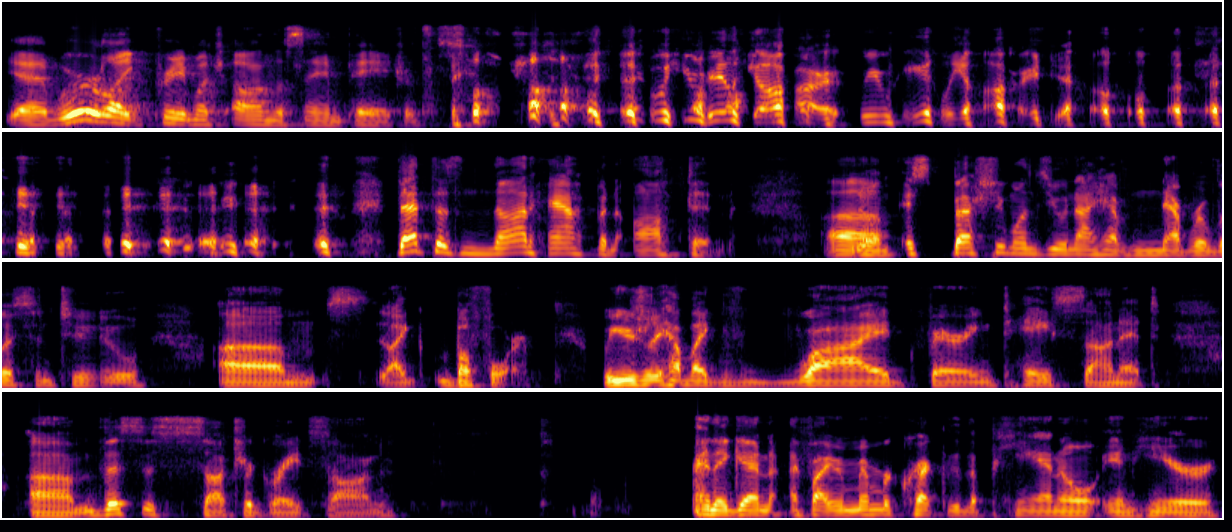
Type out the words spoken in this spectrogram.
yeah. We were like pretty much on the same page with this one. we really are. We really are, Joe. that does not happen often, um, No. especially ones you and I have never listened to um, like before. We usually have like wide varying tastes on it. Um, this is such a great song. And again, if I remember correctly, the piano in here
